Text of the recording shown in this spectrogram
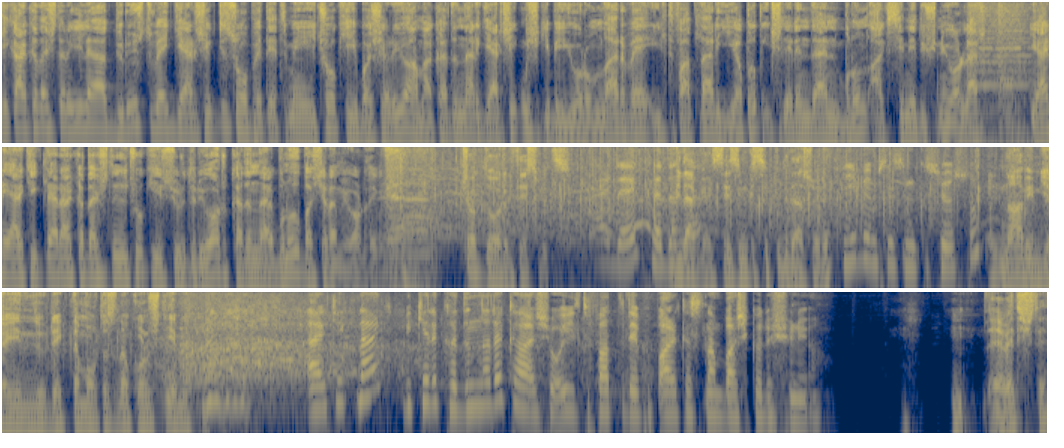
Erkek arkadaşlarıyla dürüst ve gerçekçi sohbet etmeyi çok iyi başarıyor ama kadınlar gerçekmiş gibi yorumlar ve iltifatlar yapıp içlerinden bunun aksini düşünüyorlar. Yani erkekler arkadaşlığı çok iyi sürdürüyor, kadınlar bunu başaramıyor demiş. Çok doğru bir tespit. Nerede kadınlar? Bir dakika sesin kısık bir daha söyle. Niye benim sesimi kısıyorsun? E, ne yapayım yayın reklam ortasında konuş diye mi? Erkekler bir kere kadınlara karşı o iltifatları yapıp arkasından başka düşünüyor. evet işte.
